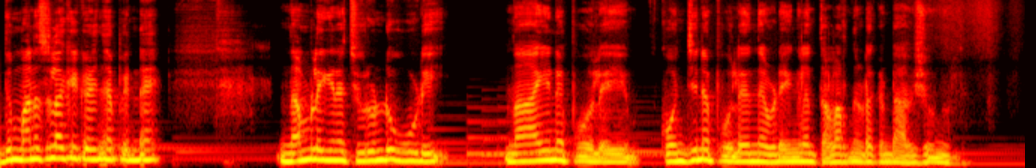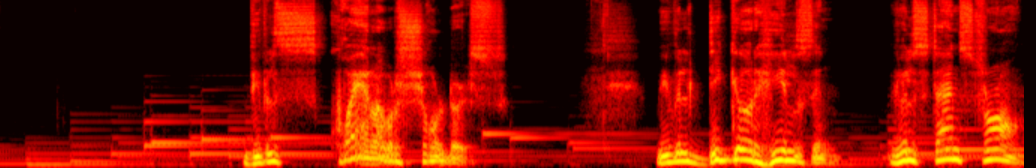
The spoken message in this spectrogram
ഇത് മനസ്സിലാക്കി കഴിഞ്ഞാൽ പിന്നെ നമ്മളിങ്ങനെ ചുരുണ്ടുകൂടി നായിനെ പോലെയും കൊഞ്ചിനെ പോലെയും എവിടെയെങ്കിലും തളർന്നു കിടക്കേണ്ട ആവശ്യമൊന്നുമില്ല. We will square our shoulders we will dig our heels in we will stand strong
